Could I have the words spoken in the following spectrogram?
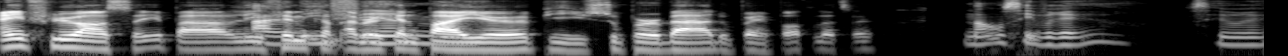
influencé par les Par films comme American. Pie, euh, puis Superbad ou peu importe, là, tu sais. Non, c'est vrai. C'est vrai.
